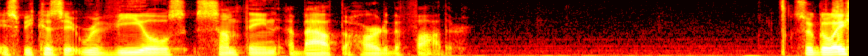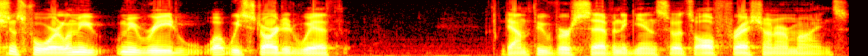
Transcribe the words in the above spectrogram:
Is because it reveals something about the heart of the Father. So, Galatians 4, let me, let me read what we started with down through verse 7 again, so it's all fresh on our minds.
